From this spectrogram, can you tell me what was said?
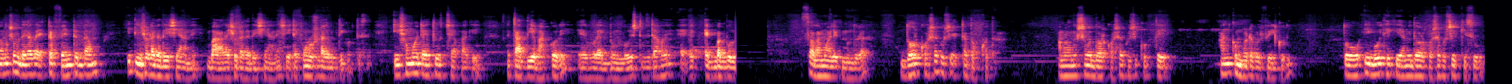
কিন্তু অনেক সময় দেখা যায় একটা ফ্যান্টের দাম এই তিনশো টাকা দিয়ে সে আনে বা আড়াইশো টাকা দিয়ে সে আনে সেটা পনেরোশো টাকা বিক্রি করতেছে। এই সময়টা একটু হচ্ছে আপনাকে চার দিয়ে ভাগ করে, এরপর একদম লোয়েস্ট যেটা হয় এক- ভাগ বল সালামু আলাইকুম বন্ধুরা। দর কষাকষি একটা দক্ষতা। আমরা অনেক সময় দর কষাকষি করতে আনকমফোর্টেবল ফিল করি। তো এই বই থেকে আমি দর কষাকষির কিছু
